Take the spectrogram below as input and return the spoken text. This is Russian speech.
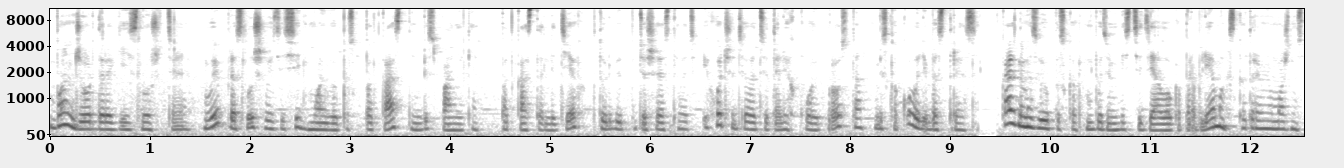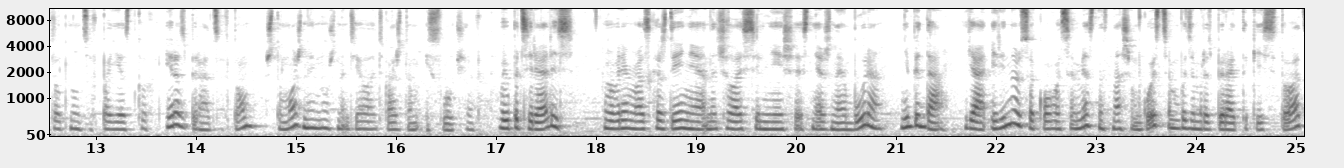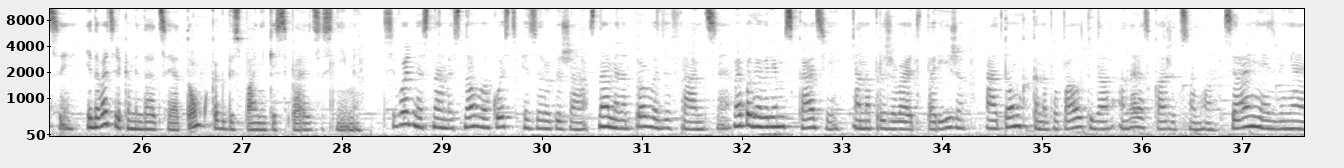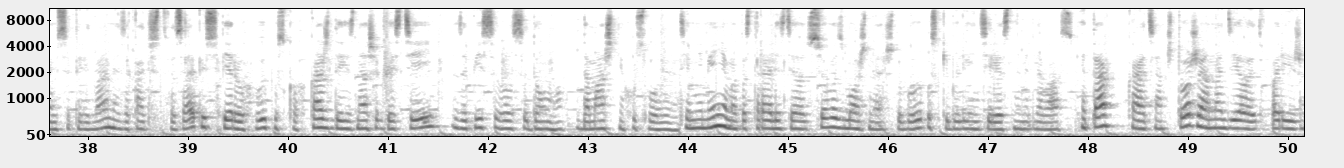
Bonjour, дорогие слушатели! Вы прослушиваете седьмой выпуск подкаста «Без паники». Подкаста для тех, кто любит путешествовать и хочет делать это легко и просто, без какого-либо стресса. В каждом из выпусков мы будем вести диалог о проблемах, с которыми можно столкнуться в поездках, и разбираться в том, что можно и нужно делать в каждом из случаев. Вы потерялись? Во время восхождения началась сильнейшая снежная буря. Не беда. Я, Ирина Русакова, совместно с нашим гостем будем разбирать такие ситуации и давать рекомендации о том, как без паники справиться с ними. Сегодня с нами снова гость из-за рубежа. С нами на проводе Франция. Мы поговорим с Катей. Она проживает в Париже. А о том, как она попала туда, она расскажет сама. Заранее извиняемся перед вами за качество записи. В первых выпусках каждый из наших гостей записывался дома, в домашних условиях. Тем не менее, мы постарались сделать все возможное, чтобы выпуски были интересными для вас. Итак, Катя, что же она делает в Париже?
